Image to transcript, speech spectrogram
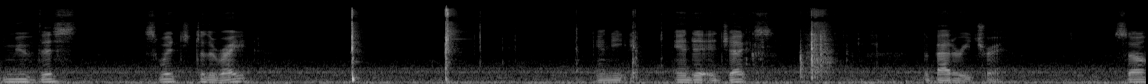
You move this switch to the right, and it, and it ejects the battery tray. So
